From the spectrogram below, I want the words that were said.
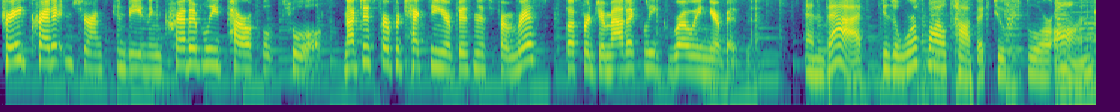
Trade credit insurance can be an incredibly powerful tool, not just for protecting your business from risk, but for dramatically growing your business. And that is a worthwhile topic to explore on. Wheel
